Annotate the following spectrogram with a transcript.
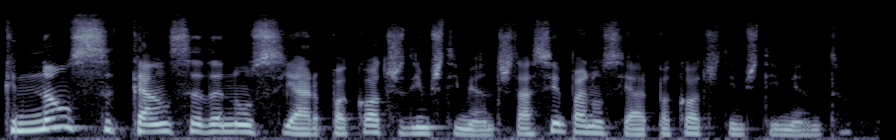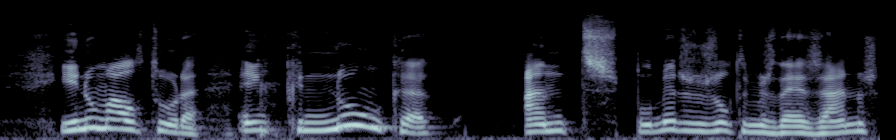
que não se cansa de anunciar pacotes de investimento, está sempre a anunciar pacotes de investimento, e numa altura em que nunca antes, pelo menos nos últimos 10 anos,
